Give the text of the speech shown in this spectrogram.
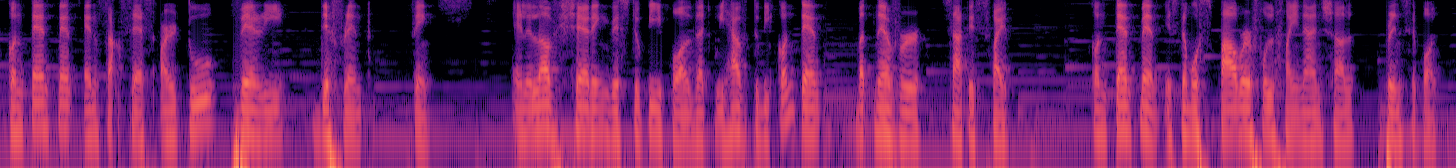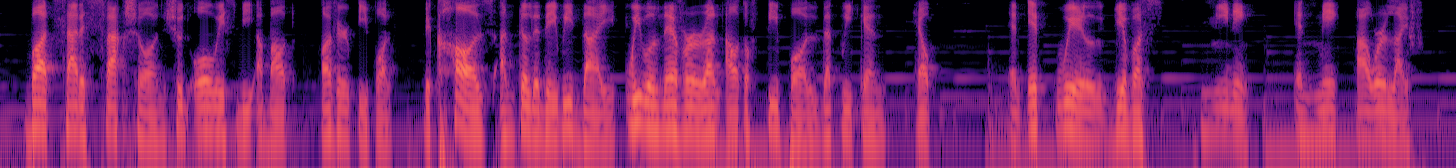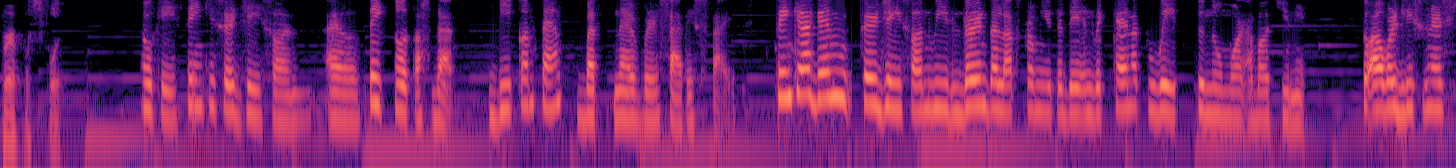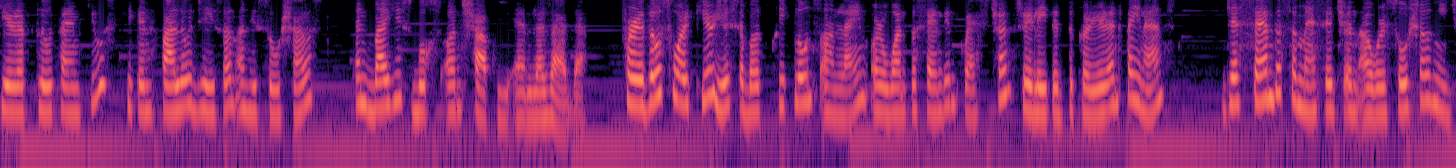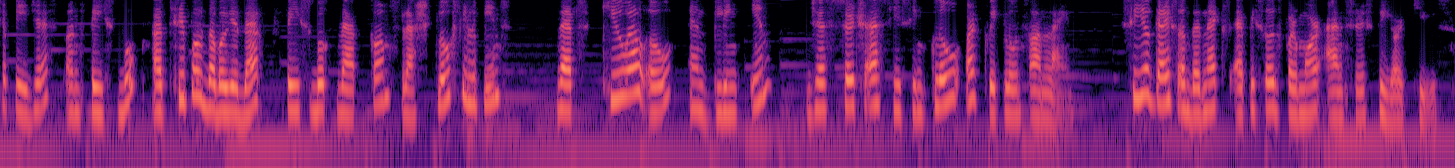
Contentment and success are two very different things. And I love sharing this to people that we have to be content but never satisfied. Contentment is the most powerful financial principle. But satisfaction should always be about other people because until the day we die, we will never run out of people that we can help. And it will give us meaning and make our life purposeful. Okay, thank you, Sir Jayson. I'll take note of that. Be content but never satisfied. Thank you again, Sir Jayson. We learned a lot from you today and we cannot wait to know more about YOUnique. To our listeners here at QLO Time Cues, you can follow Jayson on his socials and buy his books on Shopee and Lazada. For those who are curious about quick loans online or want to send in questions related to career and finance, just send us a message on our social media pages on Facebook at www.facebook.com slash Philippines. That's QLO and LinkedIn. Just search us using QLO or Quick Loans Online. See you guys on the next episode for more answers to your cues.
